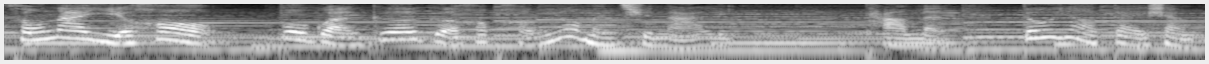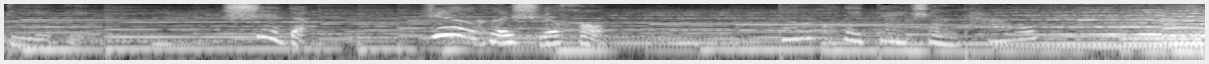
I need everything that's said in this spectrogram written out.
从那以后，不管哥哥和朋友们去哪里，他们都要带上弟弟。是的，任何时候都会带上他哦。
